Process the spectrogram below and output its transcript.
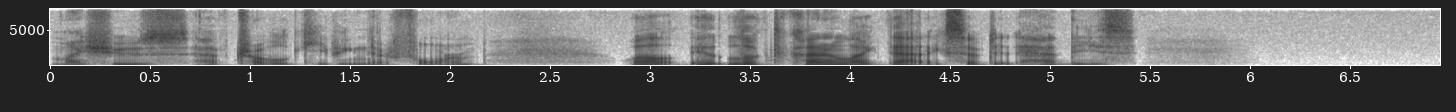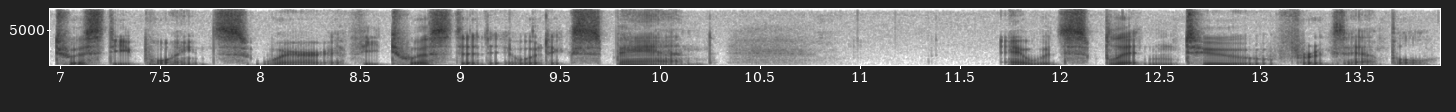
my shoes have trouble keeping their form. Well, it looked kind of like that, except it had these twisty points where if he twisted, it would expand. It would split in two, for example,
